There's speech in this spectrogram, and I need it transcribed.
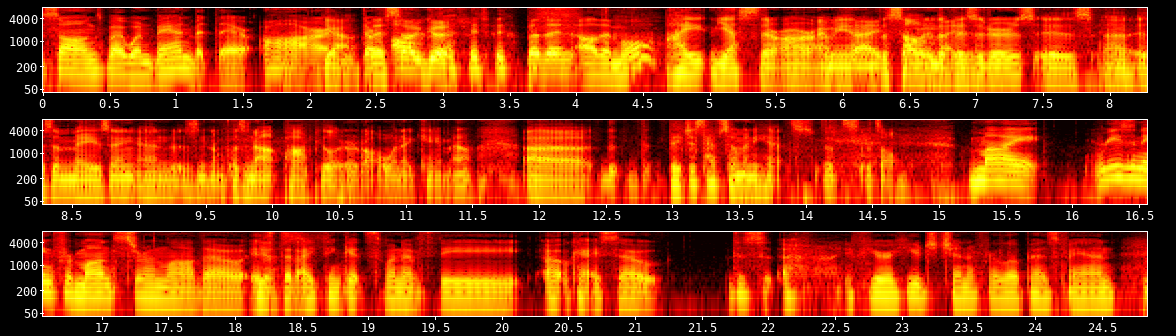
songs by one band, but there are. Yeah, They're, so all good. but then, are there more? I yes, there are. I mean, Okay, the sorry, song "The mate. Visitors" is uh, is amazing and is, was not popular at all when it came out. Uh, th- th- they just have so many hits. It's it's all. My reasoning for Monster in Law, though, is Yes. that I think it's one of the. Okay, so this. Uh, if you're a huge Jennifer Lopez fan, I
